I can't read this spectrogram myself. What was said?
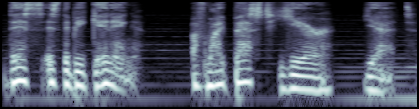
This is the beginning of my best year yet.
